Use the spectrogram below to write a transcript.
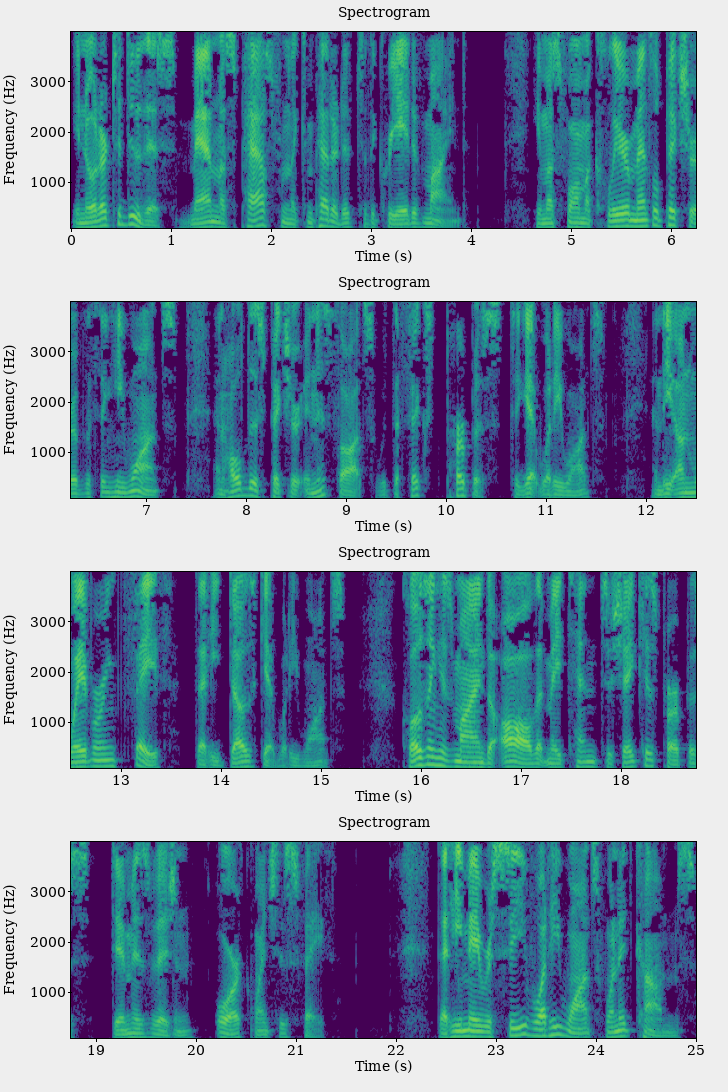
In order to do this, man must pass from the competitive to the creative mind. He must form a clear mental picture of the thing he wants, and hold this picture in his thoughts with the fixed purpose to get what he wants, and the unwavering faith that he does get what he wants, closing his mind to all that may tend to shake his purpose, dim his vision, or quench his faith. That he may receive what he wants when it comes,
